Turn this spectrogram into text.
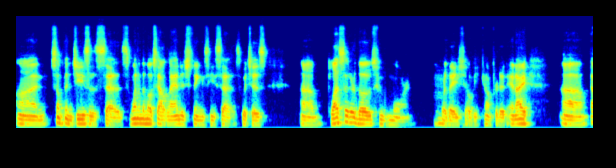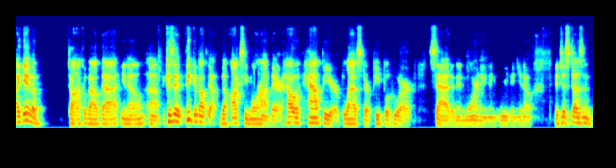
on something jesus says one of the most outlandish things he says which is um, blessed are those who mourn for they shall be comforted. And i uh, i gave a talk about that, you know, uh, because think about the, the oxymoron there. How happy or blessed are people who are sad and in mourning and grieving, you know, it just doesn't,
